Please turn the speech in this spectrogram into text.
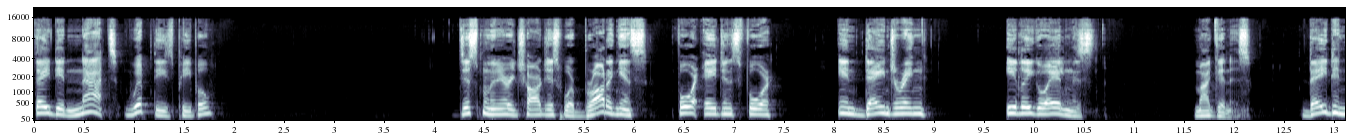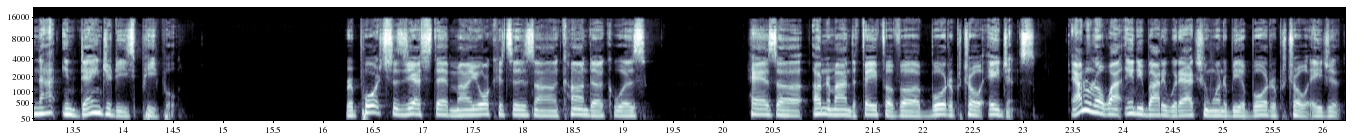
they did not whip these people. Disciplinary charges were brought against four agents for endangering illegal aliens. My goodness. They did not endanger these people. Reports suggest that Mayorkas's uh, conduct was has uh, undermined the faith of uh, border patrol agents. I don't know why anybody would actually want to be a border patrol agent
